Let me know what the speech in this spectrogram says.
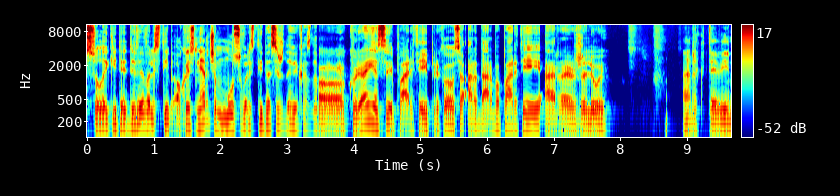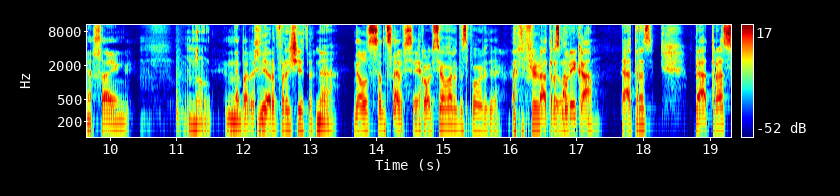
sulaikyti dvi valstybės. O kai jis nėra čia mūsų valstybės išdavikas dabar? O kurioje jisai partijai priklauso? Ar darbo partijai, ar žaliųjų? Ar tėvynė sąjunga? Nu, Neparašyti. Nėra parašyta. ne. Gal sensavsija. Koks jo vardas pavardė? Petras Mureika. Petras? Petras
